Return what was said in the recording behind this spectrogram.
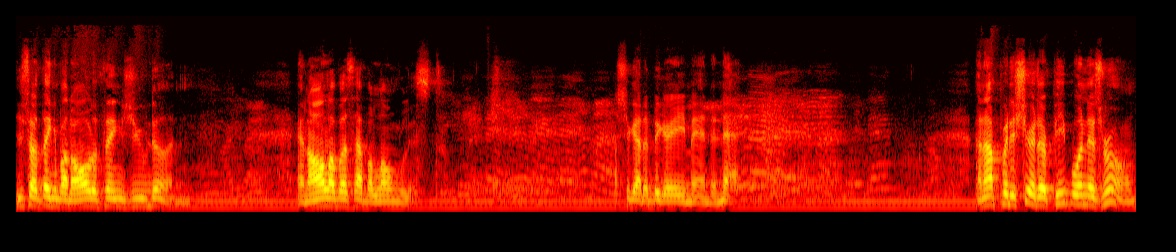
You start thinking about all the things you've done. And all of us have a long list. Should got a bigger amen than that. And I'm pretty sure there are people in this room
